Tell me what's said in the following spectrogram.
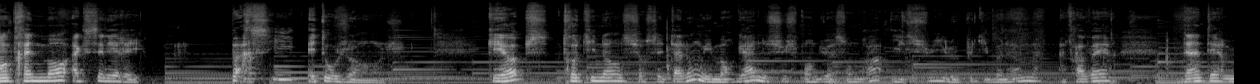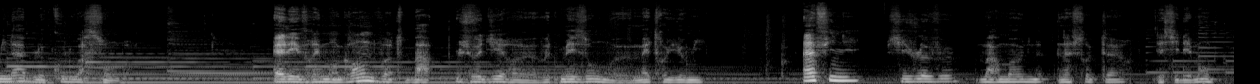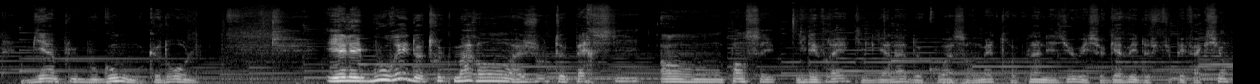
Entraînement accéléré. Parsi est aux anges. Kéops, trottinant sur ses talons et Morgane, suspendu à son bras, il suit le petit bonhomme à travers d'interminables couloirs sombres. Elle est vraiment grande, votre bas, je veux dire euh, votre maison, euh, maître Yomi. Infini, si je le veux, marmonne l'instructeur, décidément bien plus bougon que drôle. Et elle est bourrée de trucs marrants, ajoute Percy en pensée. Il est vrai qu'il y a là de quoi s'en mettre plein les yeux et se gaver de stupéfaction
